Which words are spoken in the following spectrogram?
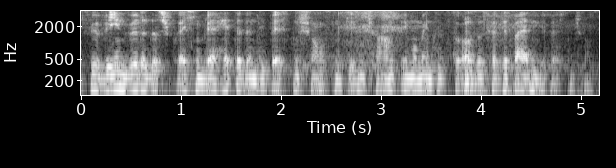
Für wen würde das sprechen? Wer hätte denn die besten Chancen gegen Trump? Im Moment sieht es so aus, als hätte Biden die besten Chancen.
